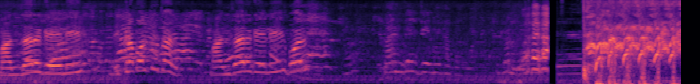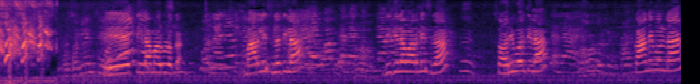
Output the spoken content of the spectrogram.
मांजर गेली. इकडं बोल तू चल मांजर गेली बोल. हे ए तिला मारू नका. मारलीस ना तिला? दीदीला मारलीस ना? सॉरी बोल तिला. का नाही बोलणार?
